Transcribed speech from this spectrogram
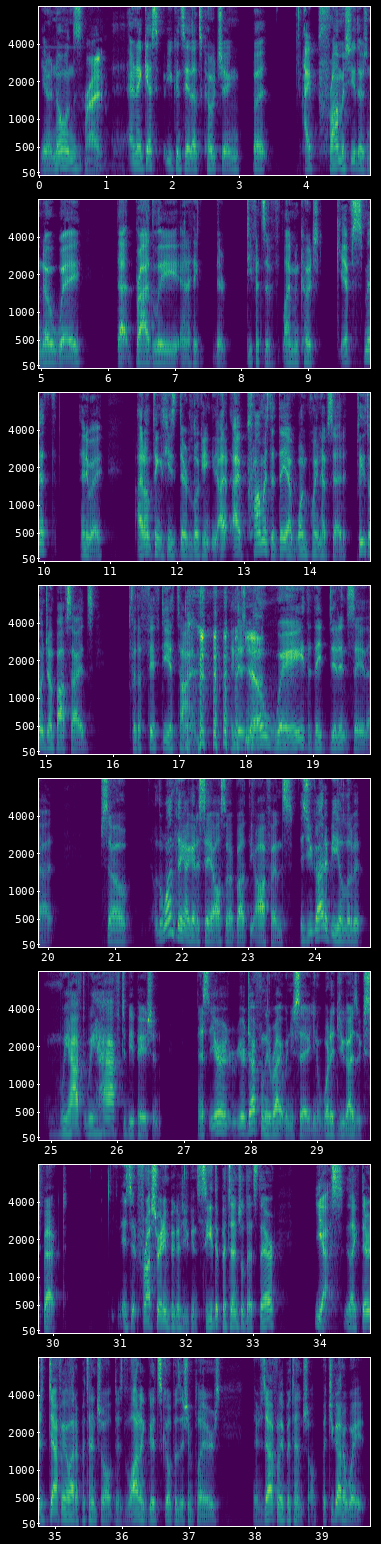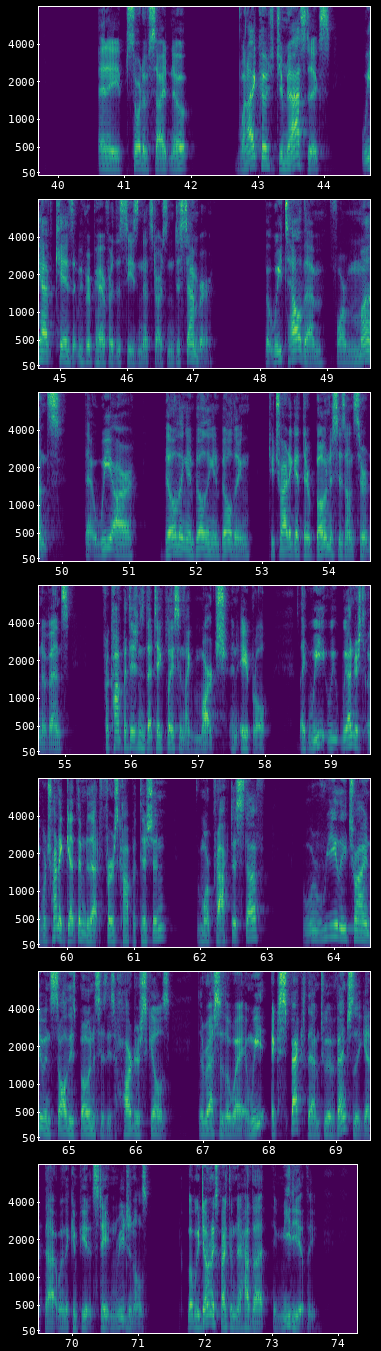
You know, no one's right. And I guess you can say that's coaching, but I promise you, there's no way that Bradley and I think their defensive lineman coach Giff Smith. Anyway, I don't think he's. They're looking. I, I promise that they have one point have said, please don't jump off sides for the fiftieth time. like, there's yeah. no way that they didn't say that. So the one thing I got to say also about the offense is you got to be a little bit we have to we have to be patient. And it's, you're you're definitely right when you say, you know, what did you guys expect? Is it frustrating because you can see the potential that's there? Yes, like there's definitely a lot of potential. There's a lot of good skill position players. There's definitely potential, but you got to wait. And a sort of side note, when I coach gymnastics, we have kids that we prepare for the season that starts in December. But we tell them for months that we are building and building and building to try to get their bonuses on certain events for competitions that take place in like March and April. Like we we we understand like we're trying to get them to that first competition, for more practice stuff. We're really trying to install these bonuses, these harder skills the rest of the way. And we expect them to eventually get that when they compete at state and regionals. But we don't expect them to have that immediately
